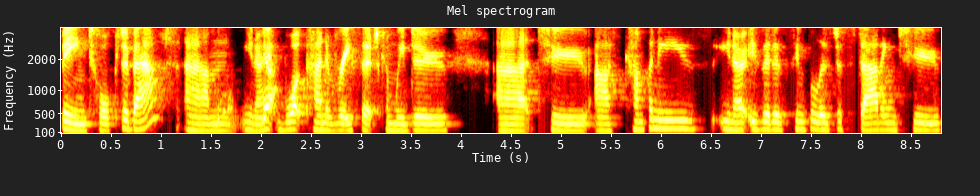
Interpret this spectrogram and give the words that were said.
being talked about? Um, you know, Yeah. what kind of research can we do uh, to ask companies? You know, is it as simple as just starting to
